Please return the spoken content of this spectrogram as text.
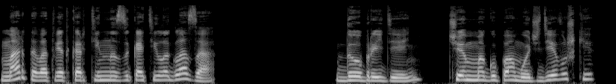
Марта в ответ картинно закатила глаза. «Добрый день. Чем могу помочь девушке?»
